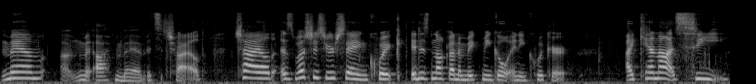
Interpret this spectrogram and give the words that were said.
Ma'am, uh, uh, ma'am, it's a child. Child, as much as you're saying quick, it is not gonna make me go any quicker. I cannot see.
